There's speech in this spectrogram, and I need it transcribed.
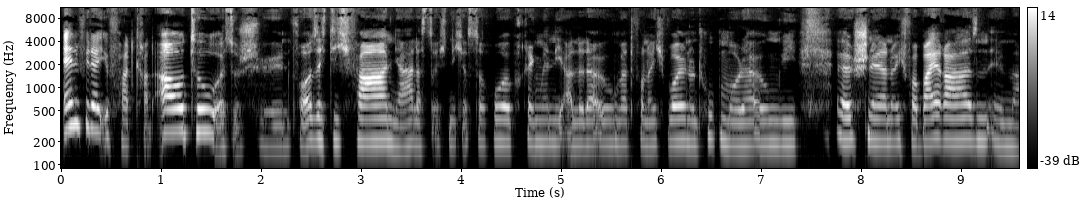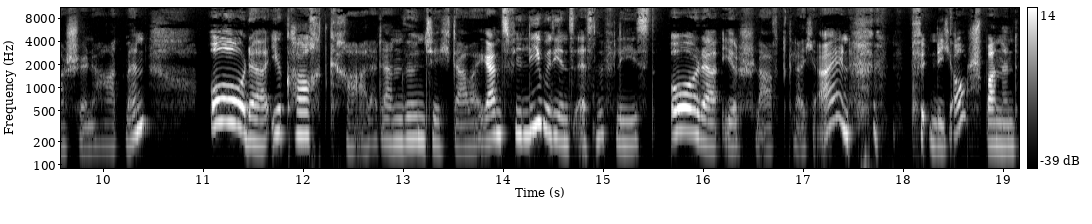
Entweder ihr fahrt gerade Auto, also schön vorsichtig fahren, ja, lasst euch nicht aus der Ruhe bringen, wenn die alle da irgendwas von euch wollen und hupen oder irgendwie äh, schnell an euch vorbeirasen. Immer schön atmen. Oder ihr kocht gerade, dann wünsche ich dabei ganz viel Liebe, die ins Essen fließt. Oder ihr schlaft gleich ein. Finde ich auch spannend.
